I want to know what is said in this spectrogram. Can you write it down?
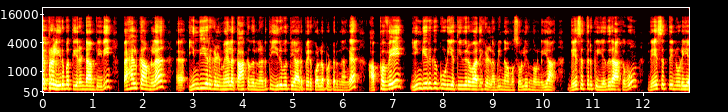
ஏப்ரல் இருபத்தி இரண்டாம் தேதி பஹல்காமில் இந்தியர்கள் மேலே தாக்குதல் நடத்தி இருபத்தி ஆறு பேர் கொல்லப்பட்டிருந்தாங்க. அப்போவே இங்கே இருக்கக்கூடிய தீவிரவாதிகள் அப்படின்னு நாம் சொல்லியிருந்தோம் இல்லையா? தேசத்திற்கு எதிராகவும் தேசத்தினுடைய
